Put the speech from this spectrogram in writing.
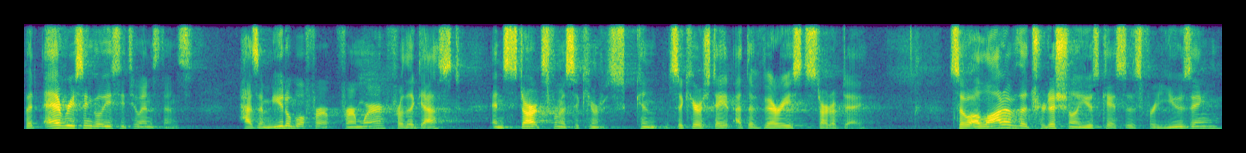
But every single EC2 instance has a mutable fir firmware for the guest and starts from a secure, secure state at the very start of day. So a lot of the traditional use cases for using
